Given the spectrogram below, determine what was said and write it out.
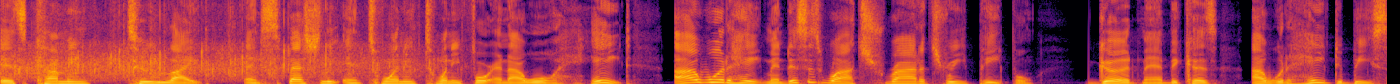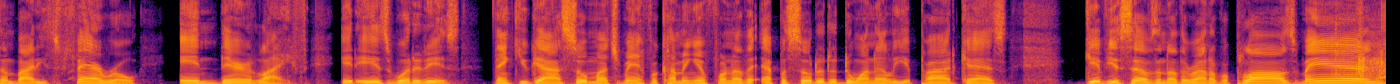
is coming to light, and especially in 2024. And I will hate, I would hate, man. This is why I try to treat people good, man, because I would hate to be somebody's pharaoh in their life. It is what it is. Thank you guys so much, man, for coming in for another episode of the DuJuan Elliott podcast. Give yourselves another round of applause, man.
